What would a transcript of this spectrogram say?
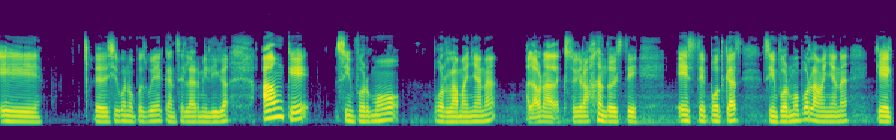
Eh, de decir, bueno, pues voy a cancelar mi liga, aunque se informó por la mañana, a la hora de que estoy grabando este, este podcast, se informó por la mañana que el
